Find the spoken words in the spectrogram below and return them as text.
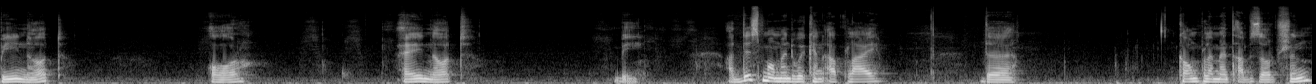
b naught or a naught b. At this moment we can apply the complement absorption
